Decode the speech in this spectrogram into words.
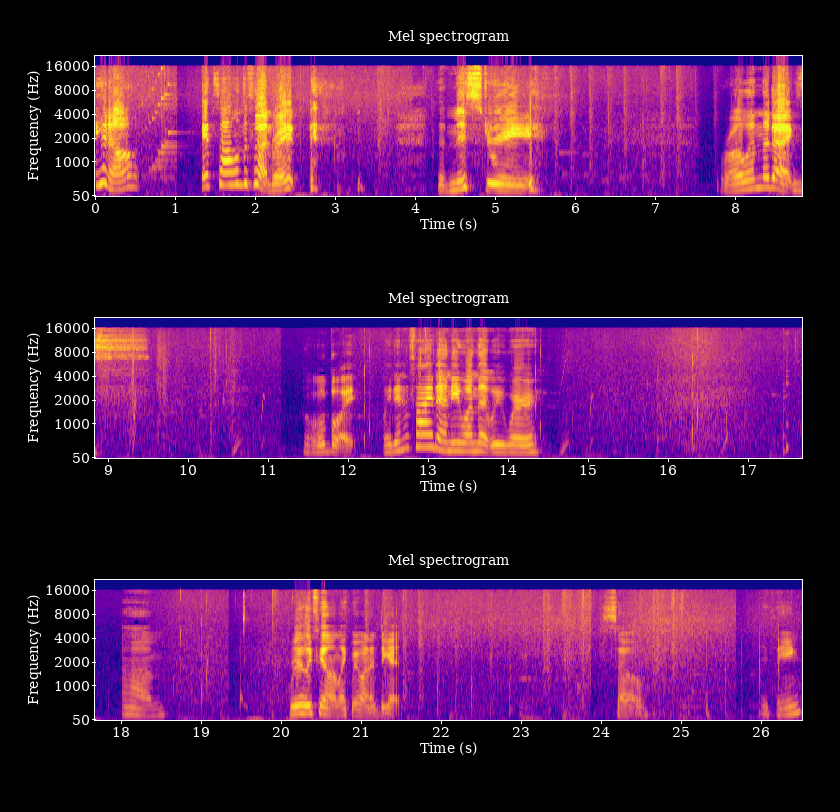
you know, it's all in the fun, right? the mystery. Rolling the dice. Oh boy. We didn't find anyone that we were... Um... Really feeling like we wanted to get. So... I think...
